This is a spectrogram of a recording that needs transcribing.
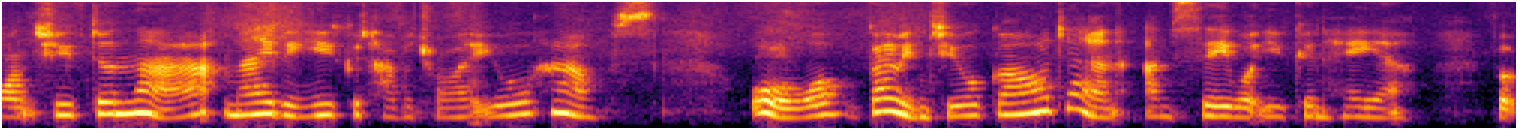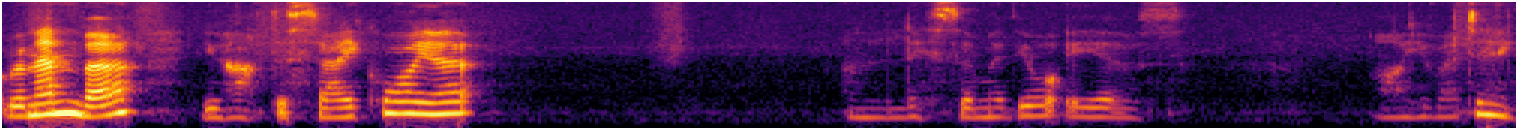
Once you've done that, maybe you could have a try at your house or go into your garden and see what you can hear. But remember, you have to stay quiet and listen with your ears. Are you ready?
